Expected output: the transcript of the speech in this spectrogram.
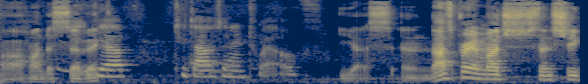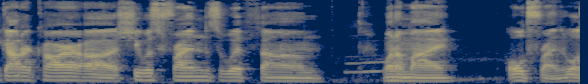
uh, Honda Civic. Yep. 2012. Yes, and that's pretty much since she got her car. Uh, she was friends with um, one of my old friends. Well,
